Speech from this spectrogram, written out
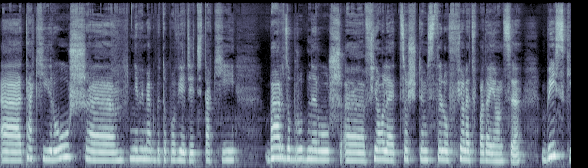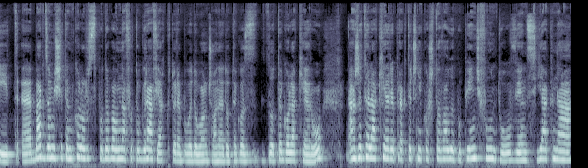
e, taki róż, e, nie wiem jakby to powiedzieć, taki bardzo brudny róż, e, fiolet, coś w tym stylu, fiolet wpadający. Biscuit. E, bardzo mi się ten kolor spodobał na fotografiach, które były dołączone do tego, do tego lakieru. A że te lakiery praktycznie kosztowały po 5 funtów, więc jak na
